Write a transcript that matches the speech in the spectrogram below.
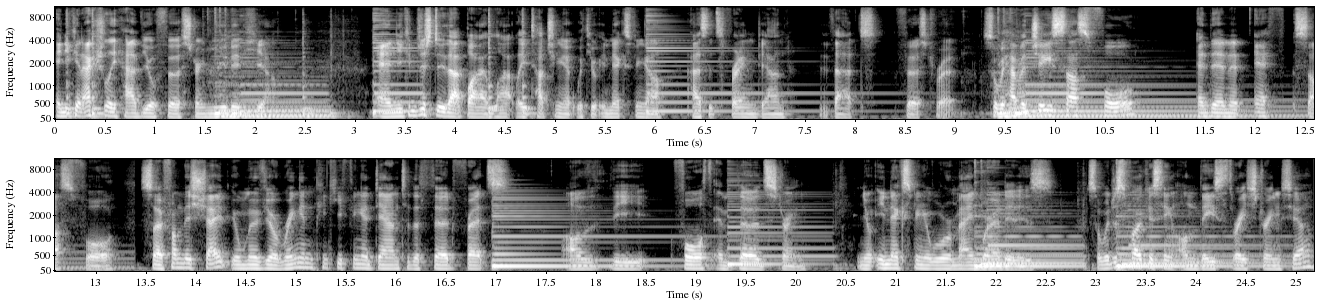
And you can actually have your first string muted here. And you can just do that by lightly touching it with your index finger as it's fretting down that first fret. So we have a G sus4 and then an F sus4. So from this shape, you'll move your ring and pinky finger down to the third frets of the fourth and third string. And your index finger will remain where it is. So we're just focusing on these three strings here.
